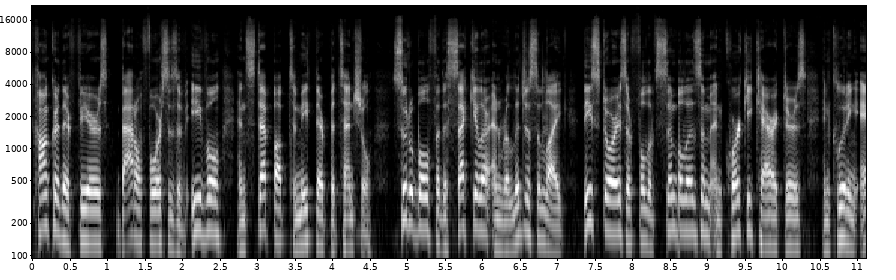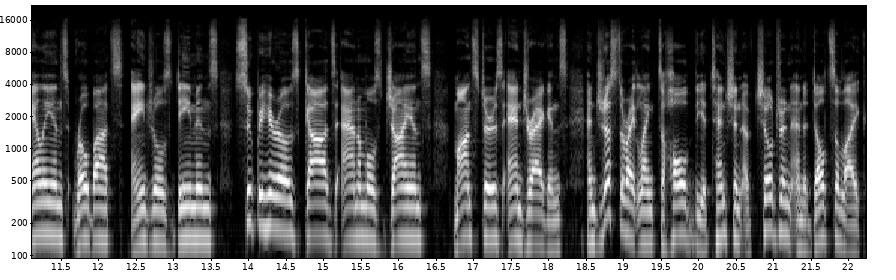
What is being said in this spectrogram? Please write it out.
conquer their fears, battle forces of evil, and step up to meet their potential. Suitable for the secular and religious alike, these stories are full of symbolism and quirky characters, including aliens, robots, angels, demons, superheroes, gods, animals, giants, monsters, and dragons, and just the right length to hold the attention of children and adults alike.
